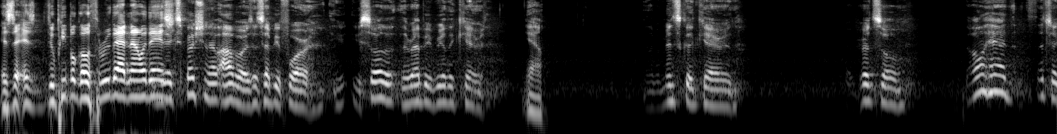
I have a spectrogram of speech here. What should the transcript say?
Is there is do people go through that The nowadays? expression of Abba, as I said before, you, you saw that the Rebbe really cared. Yeah, The Minska cared. Herzl. They all had such a,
